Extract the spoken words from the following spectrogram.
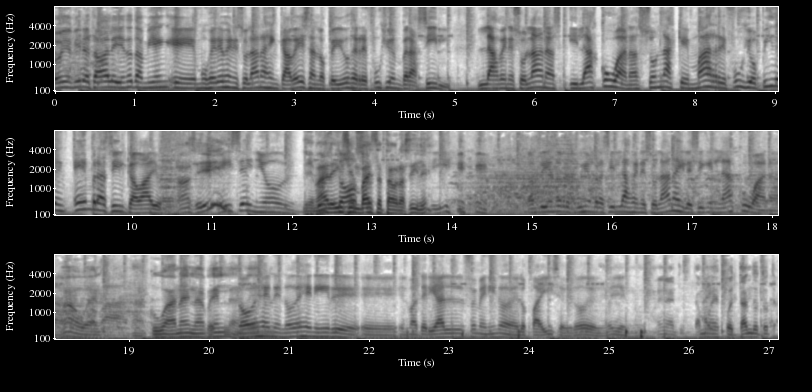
Oye, mira, estaba leyendo también, eh, mujeres venezolanas encabezan los pedidos de refugio en Brasil. Las venezolanas y las cubanas son las que más refugio piden en Brasil, caballo. Ah, Sí, sí. señor. De madre dicen balsa hasta Brasil, ¿eh? Sí. Están pidiendo refugio en Brasil las venezolanas y le siguen las cubanas. Ah, bueno. Ah, cubana en la perla. No dejen, no dejen ir eh, eh, el material femenino de los países, bro. Oye. Venga, tú, Estamos exportando total.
